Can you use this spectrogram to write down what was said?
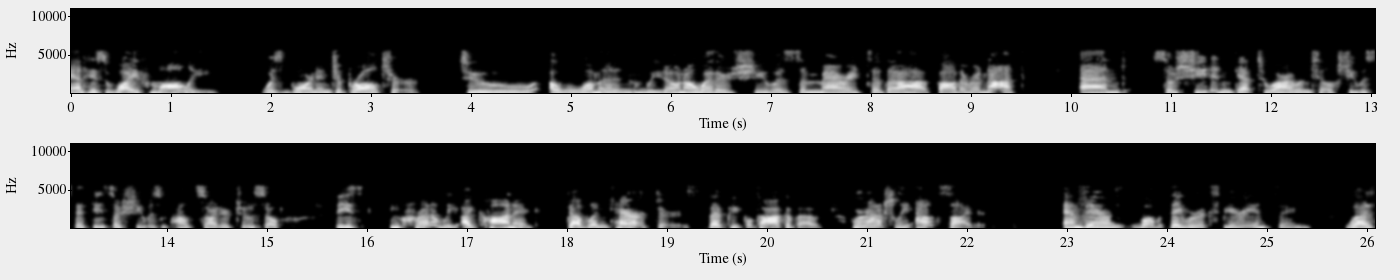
And his wife Molly was born in Gibraltar to a woman. We don't know whether she was married to the father or not. And so she didn't get to Ireland until she was 15, so she was an outsider too. So these incredibly iconic Dublin characters that people talk about were actually outsiders. And their, what they were experiencing was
